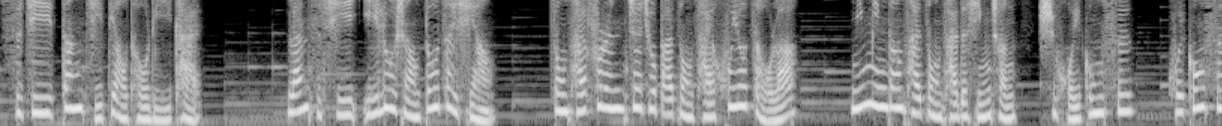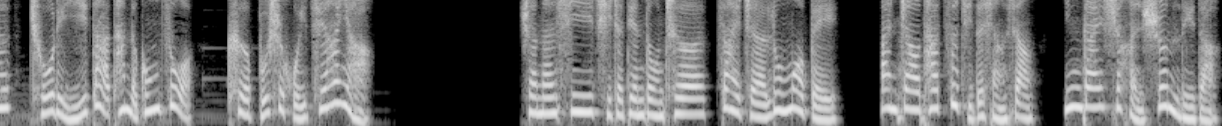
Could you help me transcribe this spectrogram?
司机当即掉头离开。蓝子琪一路上都在想：总裁夫人这就把总裁忽悠走了？明明刚才总裁的行程是回公司，回公司处理一大摊的工作，可不是回家呀。阮南希骑着电动车载着陆漠北。按照他自己的想象，应该是很顺利的，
